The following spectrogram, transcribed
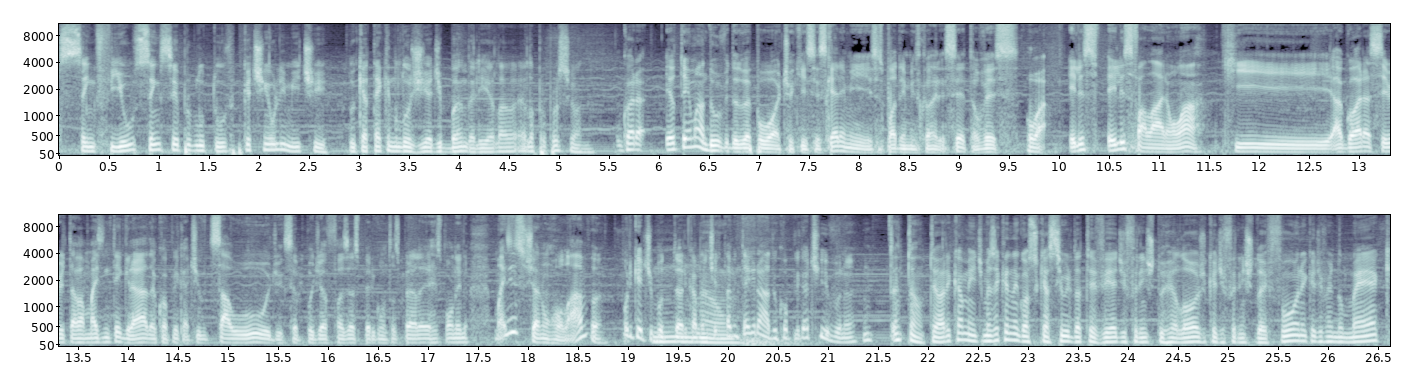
sem fio, sem ser pro Bluetooth, porque tinha o limite do que a tecnologia de banda ali ela, ela proporciona. Agora, eu tenho uma dúvida do Apple Watch aqui. Vocês querem me. Vocês podem me esclarecer, talvez? Olá. Eles, eles falaram lá que agora a Siri estava mais integrada com o aplicativo de saúde, que você podia fazer as perguntas para ela respondendo. Mas isso já não rolava? Porque, tipo, Hum, teoricamente não. ele estava integrado com o aplicativo, né? Então, teoricamente, mas é aquele negócio que a Siri da TV é diferente do relógio, que é diferente do iPhone, que é diferente do Mac.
